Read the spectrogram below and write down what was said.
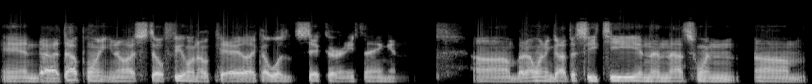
And uh, at that point, you know, I was still feeling okay, like I wasn't sick or anything, and um, but I went and got the CT, and then that's when um,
